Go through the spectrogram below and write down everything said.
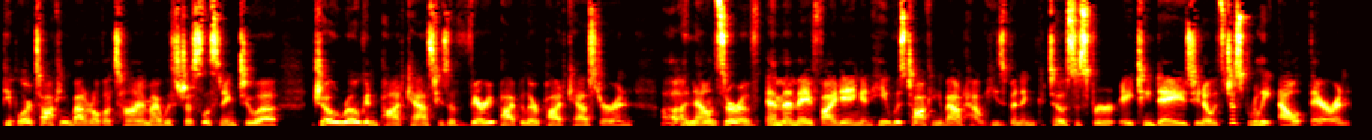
people are talking about it all the time i was just listening to a Joe Rogan podcast. He's a very popular podcaster and uh, announcer of MMA fighting. And he was talking about how he's been in ketosis for 18 days. You know, it's just really out there. And,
